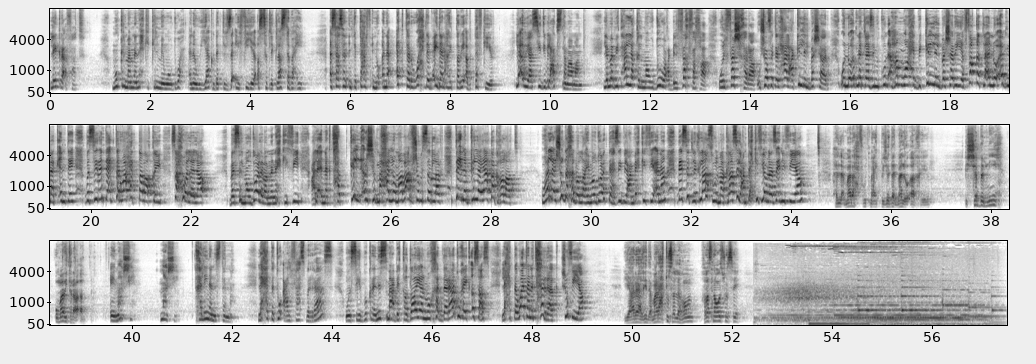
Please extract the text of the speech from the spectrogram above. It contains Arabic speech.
ليك رأفت مو كل ما بدنا نحكي كلمة موضوع أنا وياك بدك تلزق لي فيها قصة الكلاس تبعي. أساسا أنت بتعرف إنه أنا أكثر وحدة بعيدة عن هاي الطريقة بالتفكير. لا يا سيدي بالعكس تماما. لما بيتعلق الموضوع بالفخفخة والفشخرة وشوفة الحال على كل البشر وإنه ابنك لازم يكون أهم واحد بكل البشرية فقط لأنه ابنك أنت بتصير أنت أكثر واحد طبقي. صح ولا لا؟ بس الموضوع لما بدنا نحكي فيه على إنك تحط كل قرش بمحله ما بعرف شو بصير لك. بتقلب كلياتك غلط. وهلا شو دخل والله موضوع التهذيب اللي عم بحكي فيه أنا؟ بقصه ال class والما class اللي عم تحكي فيها ولازقني فيها؟ هلا ما رح فوت معك بجدل ما له آخر؟ الشاب منيح وما بيتراقب. إيه ماشي ماشي. خلينا نستنى لحتى توقع الفاس بالراس ونصير بكرة نسمع بقضايا المخدرات وهيك قصص لحتى وقتها نتحرك. شو فيها؟ يا راغدة ما رح توصل لهون؟ خلصنا وسوسة.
